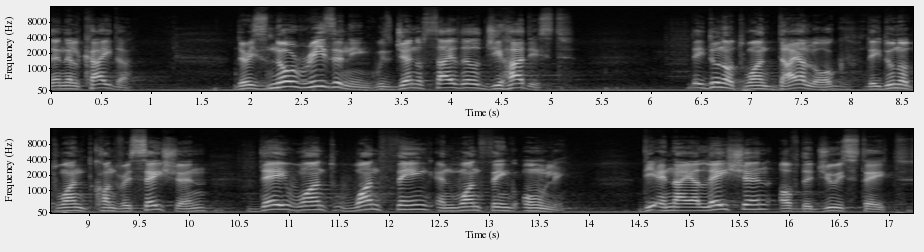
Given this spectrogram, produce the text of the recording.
than Al Qaeda. There is no reasoning with genocidal jihadists. They do not want dialogue, they do not want conversation. They want one thing and one thing only the annihilation of the Jewish state.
